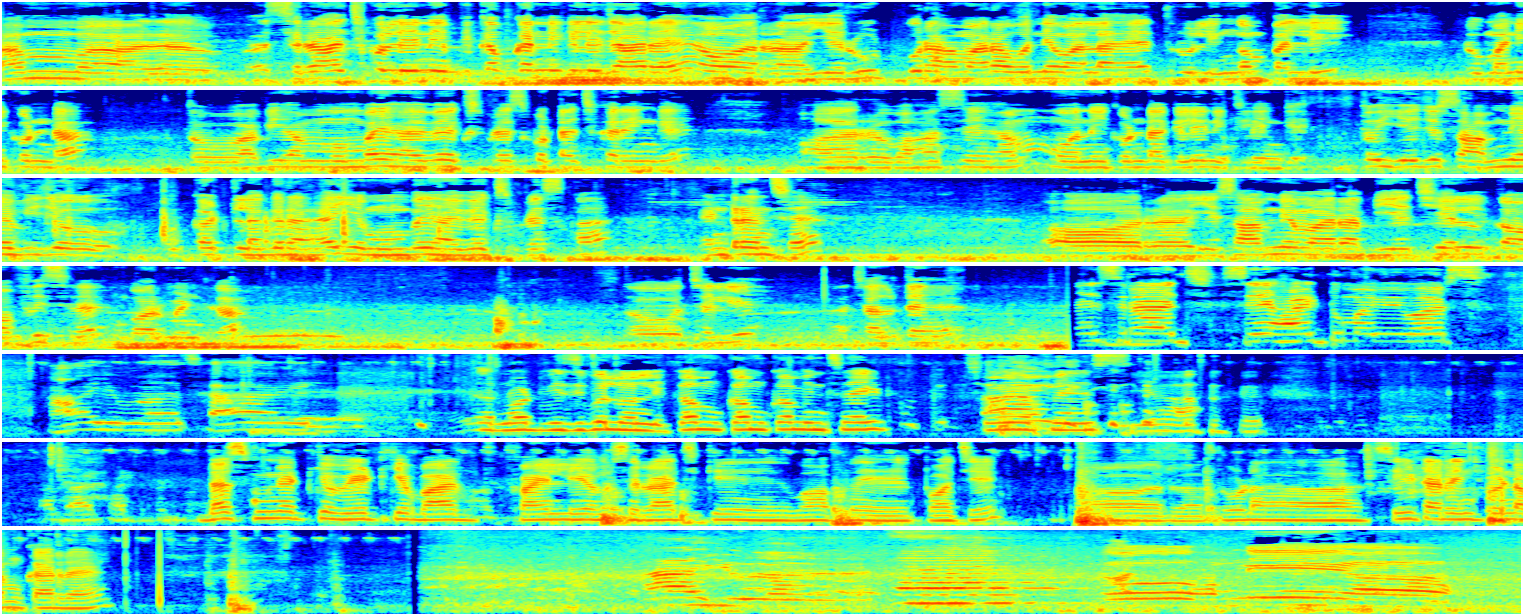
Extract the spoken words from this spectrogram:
हम सिराज को लेने पिकअप करने के लिए जा रहे हैं और ये रूट पूरा हमारा होने वाला है थ्रू लिंगमपल्ली टू मणिकुंडा तो अभी हम मुंबई हाईवे एक्सप्रेस को टच करेंगे और वहाँ से हम मोनीकोंडा के लिए निकलेंगे। तो ये जो सामने अभी जो कट लग रहा है ये मुंबई हाईवे एक्सप्रेस का एंट्रेंस है। और ये सामने हमारा बीएचएल का ऑफ़िस है गवर्नमेंट का। तो चलिए चलते हैं। सिराज से hi to my viewers hi viewers hi you are not visible only come come come inside show your face या दस मिनट के वेट के बाद फाइनली हम सिराज के वहाँ पे पहुँचे और थोड़ा सीट अरेंजमेंट हम कर रहे हैं। तो हमने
